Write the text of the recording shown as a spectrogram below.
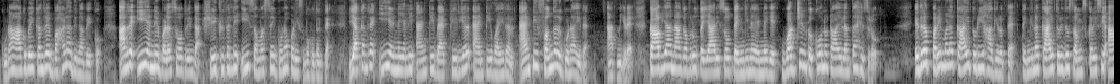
ಗುಣ ಆಗಬೇಕಂದ್ರೆ ಬಹಳ ದಿನ ಬೇಕು. ಆದರೆ ಈ ಎಣ್ಣೆ ಬಳಸೋದ್ರಿಂದ ಶೀಘ್ರದಲ್ಲೇ ಈ ಸಮಸ್ಯೆ ಗುಣಪಡಿಸಬಹುದಂತೆ. ಯಾಕಂದರೆ ಈ ಎಣ್ಣೆಯಲ್ಲಿ anti bacterial anti viral anti fungal ಗುಣ ಇದೆ. ಆತ್ಮೀಯರೇ ಕಾವ್ಯ ನಾಗ್ ಅವರು ತಯಾರಿಸೋ ತೆಂಗಿನ ಎಣ್ಣೆಗೆ ವರ್ಜಿನ್ ಕೊಕೋನಟ್ ಆಯಿಲ್ ಅಂತ ಹೆಸರು. ಇದರ ಪರಿಮಳ ಕಾಯಿ ತುರಿ ಆಗಿರುತ್ತೆ ತೆಂಗಿನ ಕಾಯಿ ತುರಿದು ಸಂಸ್ಕರಿಸಿ ಆ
